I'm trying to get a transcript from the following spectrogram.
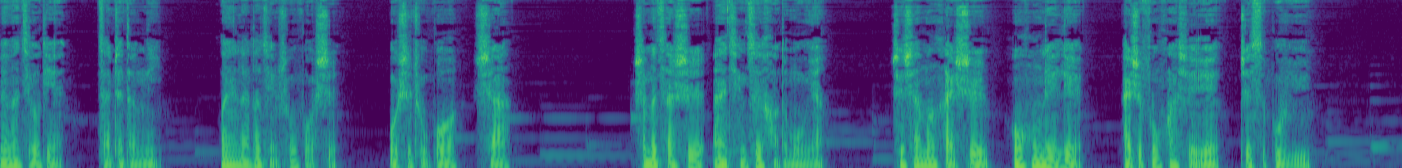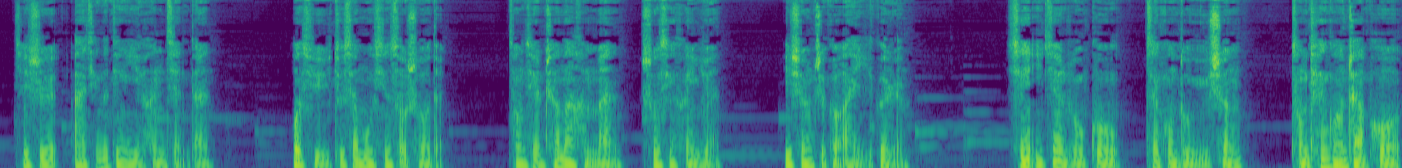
每晚九点，在这等你。欢迎来到简书博士，我是主播沙。什么才是爱情最好的模样？是山盟海誓、轰轰烈烈，还是风花雪月、至死不渝？其实，爱情的定义很简单，或许就像木心所说的：“从前车马很慢，书信很远，一生只够爱一个人。先一见如故，再共度余生，从天光乍破，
